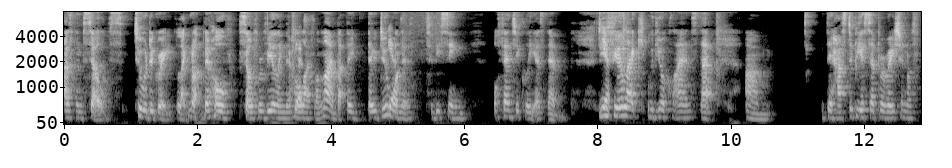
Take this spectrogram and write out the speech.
as themselves to a degree, like not their whole self revealing their whole yes. life online, but they they do yes. want to, to be seen authentically as them. Do you feel like with your clients that um, there has to be a separation of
